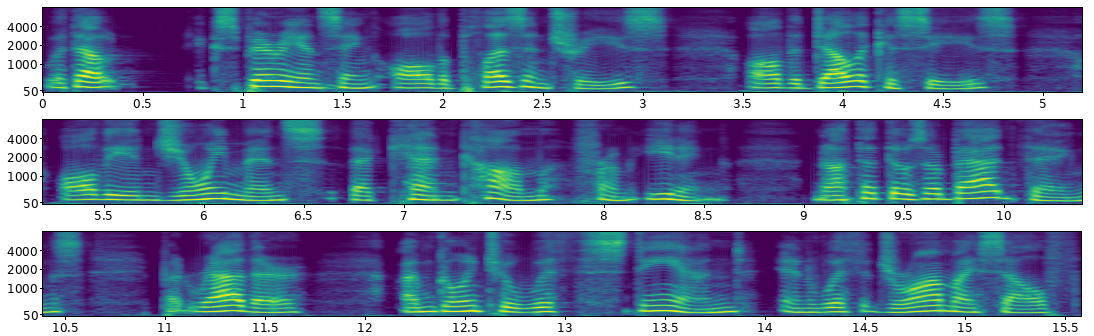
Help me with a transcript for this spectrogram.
without experiencing all the pleasantries, all the delicacies, all the enjoyments that can come from eating. Not that those are bad things, but rather I'm going to withstand and withdraw myself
